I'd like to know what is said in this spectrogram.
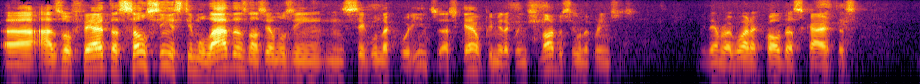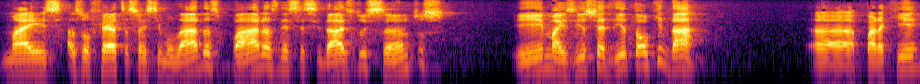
Uh, as ofertas são sim estimuladas, nós vemos em, em 2 Coríntios, acho que é o 1 Coríntios 9 ou 2 Coríntios, me lembro agora qual das cartas, mas as ofertas são estimuladas para as necessidades dos santos, e mas isso é dito ao que dá, uh, para que,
